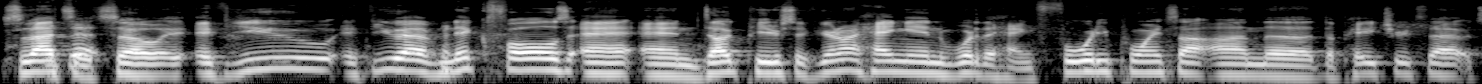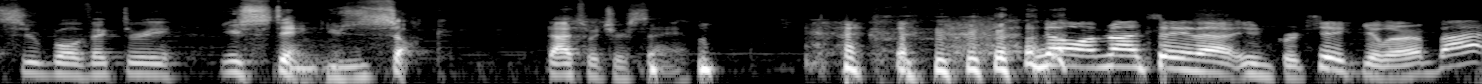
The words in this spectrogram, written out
So that's, That's it. So if you if you have Nick Foles and, and Doug Pederson, if you're not hanging, what do they hang? Forty points on, on the the Patriots that Super Bowl victory. You stink. You mm-hmm. suck. That's what you're saying. no, I'm not saying that in particular, but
